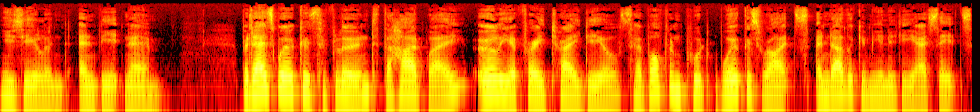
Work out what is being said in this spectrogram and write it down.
New Zealand, and Vietnam. But as workers have learned the hard way, earlier free trade deals have often put workers' rights and other community assets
